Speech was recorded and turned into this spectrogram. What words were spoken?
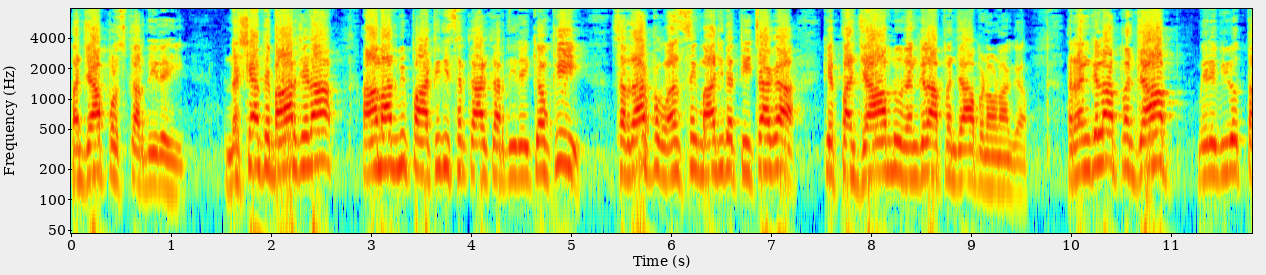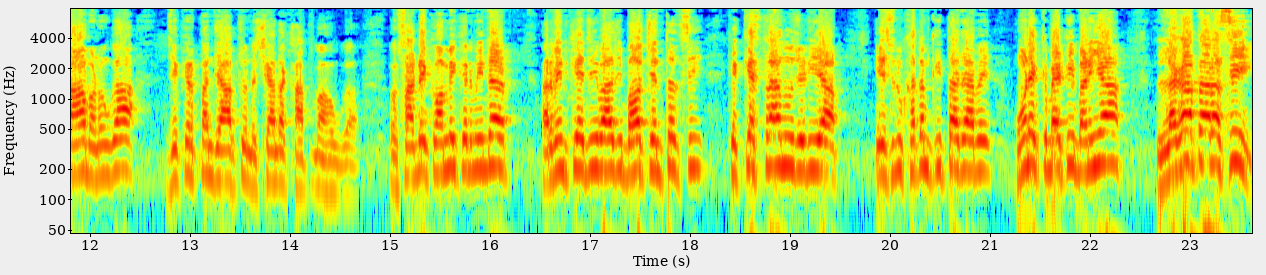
ਪੰਜਾਬ ਪੁਲਿਸ ਕਰਦੀ ਰਹੀ। ਨਸ਼ਿਆਂ ਤੇ ਬਾਹਰ ਜਿਹੜਾ ਆਮ ਆਦਮੀ ਪਾਰਟੀ ਦੀ ਸਰਕਾਰ ਕਰਦੀ ਰਹੀ ਕਿਉਂਕਿ ਸਰਦਾਰ ਭਗਵੰਤ ਸਿੰਘ ਮਾਨ ਜੀ ਦਾ ਟੀਚਾਗਾ ਕਿ ਪੰਜਾਬ ਨੂੰ ਰੰਗਲਾ ਪੰਜਾਬ ਬਣਾਉਣਾਗਾ ਰੰਗਲਾ ਪੰਜਾਬ ਮੇਰੇ ਵੀਰੋ ਤਾਂ ਬਣੂਗਾ ਜੇਕਰ ਪੰਜਾਬ 'ਚੋਂ ਨਸ਼ਿਆਂ ਦਾ ਖਾਤਮਾ ਹੋਊਗਾ। ਔਰ ਸਾਡੇ ਕੌਮੀ ਕਨਵੀਨਰ ਅਰਵਿੰਦ ਕੇਜਰੀਵਾਲ ਜੀ ਬਹੁਤ ਚਿੰਤਤ ਸੀ ਕਿ ਕਿਸ ਤਰ੍ਹਾਂ ਨੂੰ ਜਿਹੜੀ ਆ ਇਸ ਨੂੰ ਖਤਮ ਕੀਤਾ ਜਾਵੇ। ਹੁਣ ਇੱਕ ਕਮੇਟੀ ਬਣੀ ਆ। ਲਗਾਤਾਰ ਅਸੀਂ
